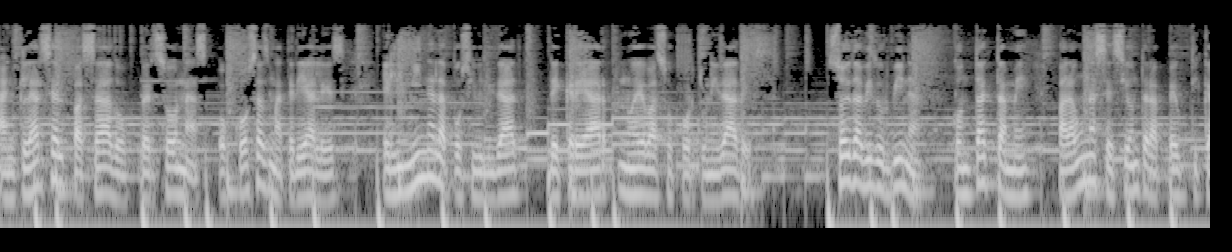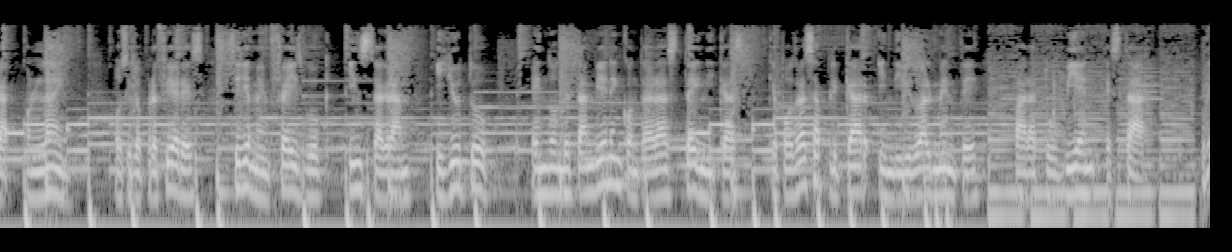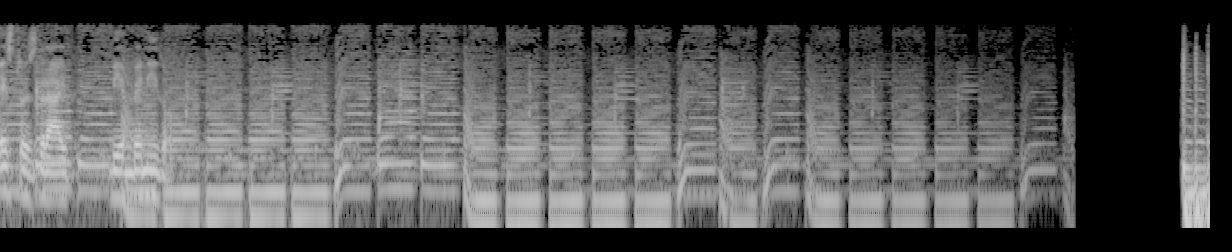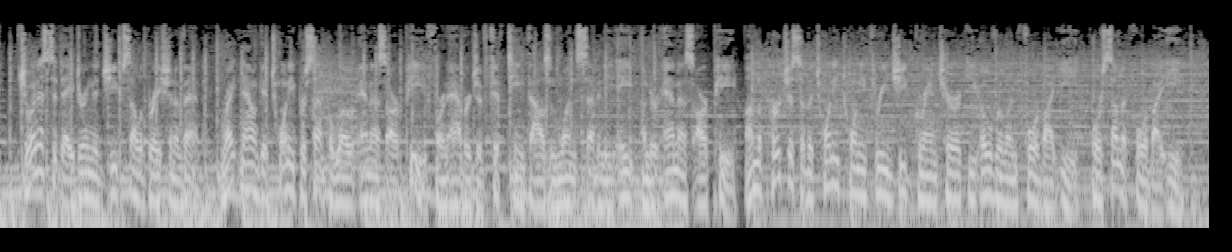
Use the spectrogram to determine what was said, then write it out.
Anclarse al pasado, personas o cosas materiales elimina la posibilidad de crear nuevas oportunidades. Soy David Urbina, contáctame para una sesión terapéutica online o si lo prefieres, sígueme en Facebook, Instagram y YouTube, en donde también encontrarás técnicas que podrás aplicar individualmente para tu bienestar. Esto es Drive, bienvenido. Join us today during the Jeep Celebration event. Right now get 20% below MSRP for an average of 15178 under MSRP on the purchase of a 2023 Jeep Grand Cherokee Overland 4xE or Summit 4xE.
